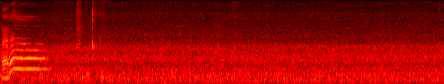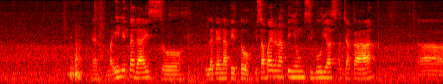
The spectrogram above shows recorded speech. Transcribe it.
Tada! Yan, mainit na guys. So, ilagay natin to. Isabay na natin yung sibuyas at saka uh,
